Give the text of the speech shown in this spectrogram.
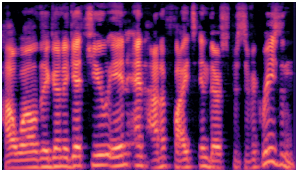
how well they're going to get you in and out of fights in their specific reason.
